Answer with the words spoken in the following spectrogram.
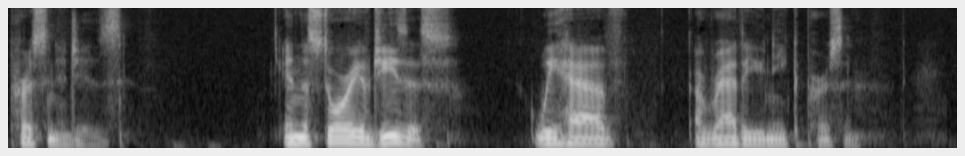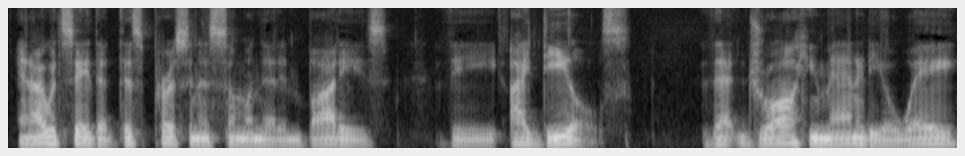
personages. In the story of Jesus, we have a rather unique person. And I would say that this person is someone that embodies the ideals that draw humanity away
